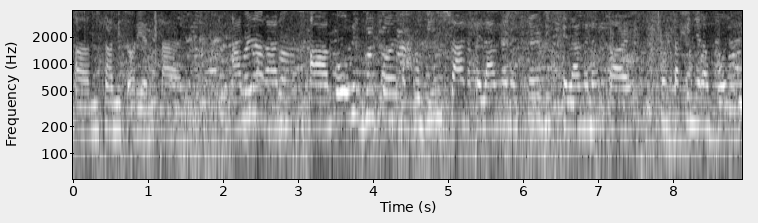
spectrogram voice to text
uh, Misamis Oriental. At Wala mga, pa. um, uuwi dito na probinsya na kailangan ng service, kailangan ng car, kontakin niyo lang po si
